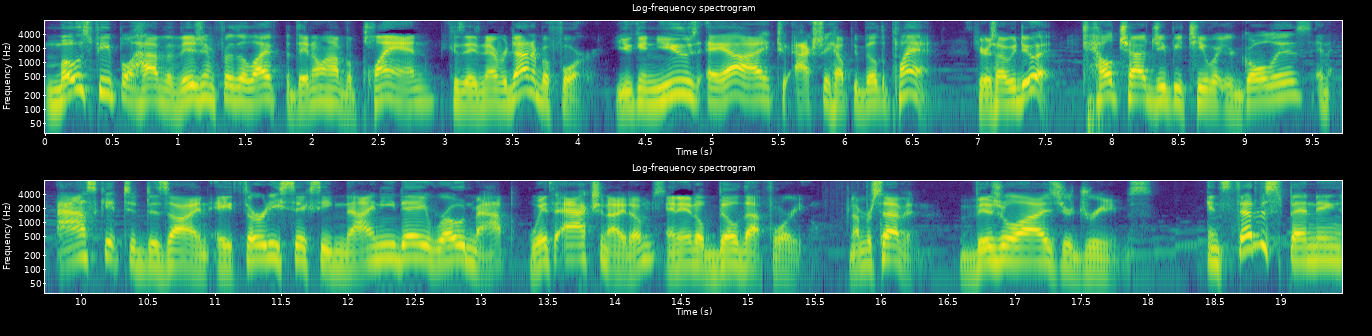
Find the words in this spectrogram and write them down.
Most people have a vision for their life, but they don't have a plan because they've never done it before. You can use AI to actually help you build a plan. Here's how we do it. Tell ChatGPT what your goal is and ask it to design a 30, 60, 90 day roadmap with action items, and it'll build that for you. Number seven, visualize your dreams. Instead of spending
